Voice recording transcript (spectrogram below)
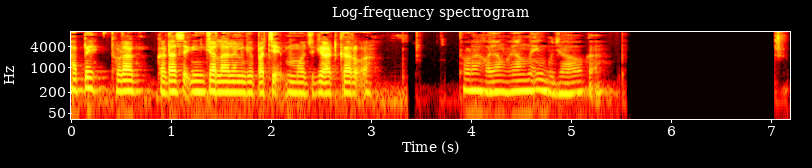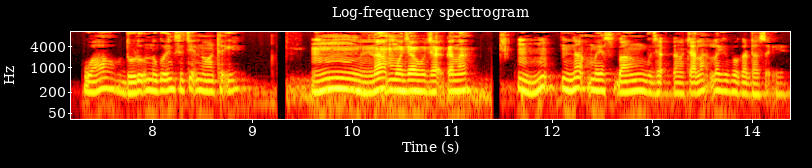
Hape, thoda gada se ing chala lenge pache mojge atkaro a. Thoda hoyang hoyang na ing bujhao ka. Wow, dodo nogo ing sece noa thai. Hmm, na moja bujha ka na. Ah? Hmm, na mes bang bujha ka chala lagi po gada se ing.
